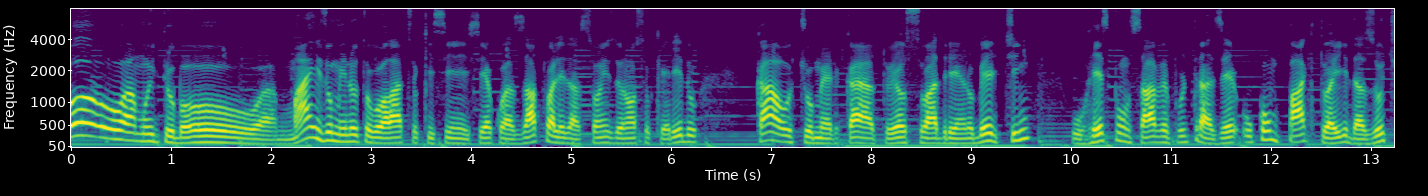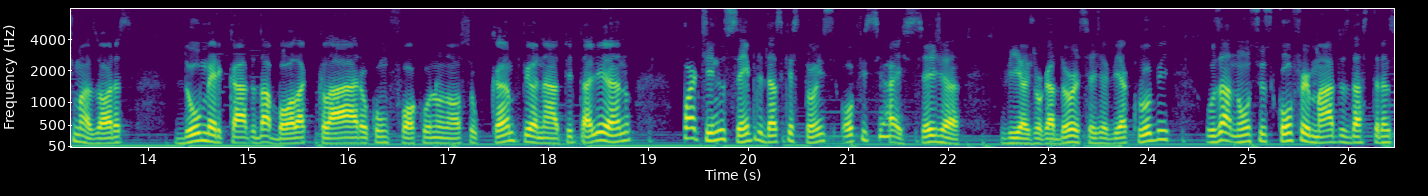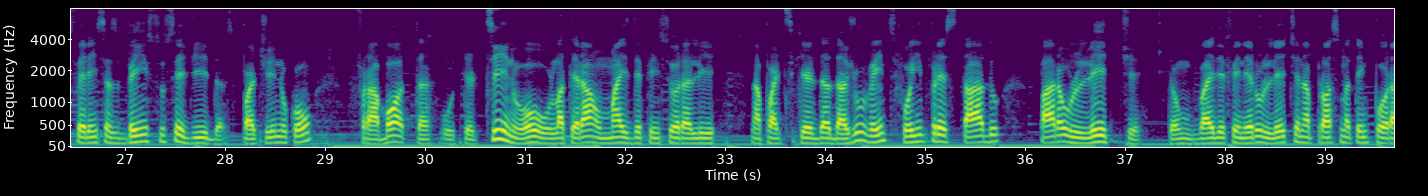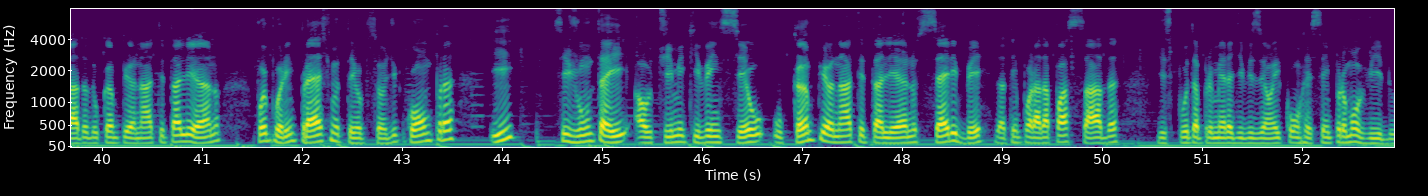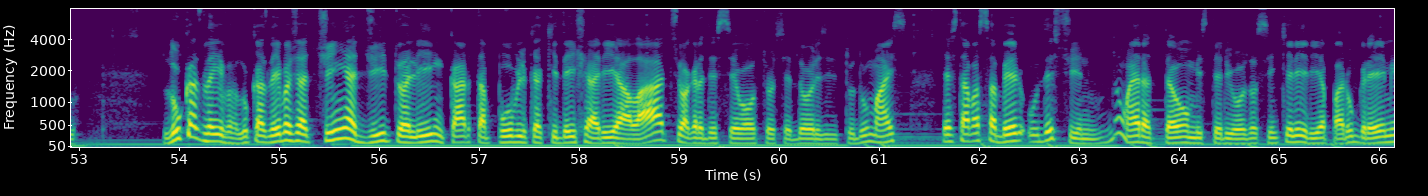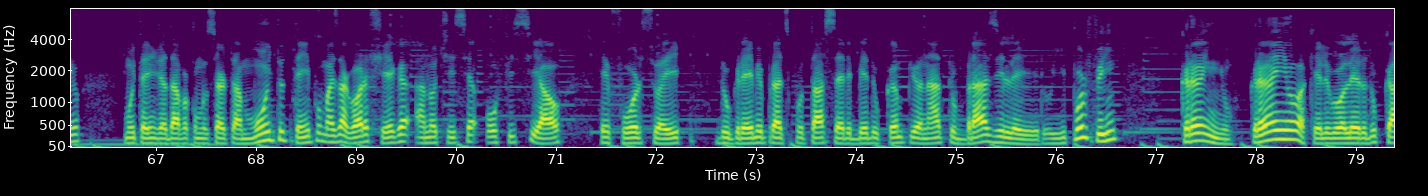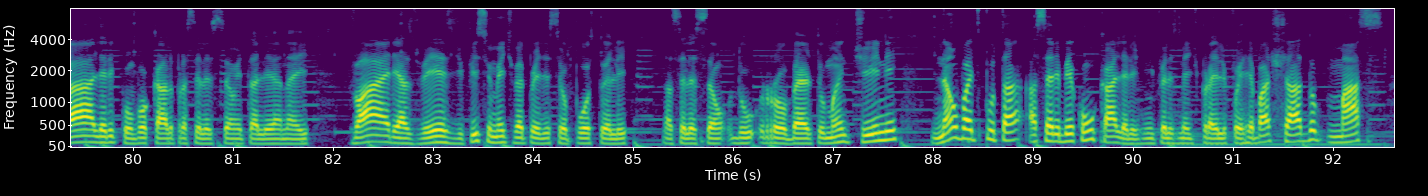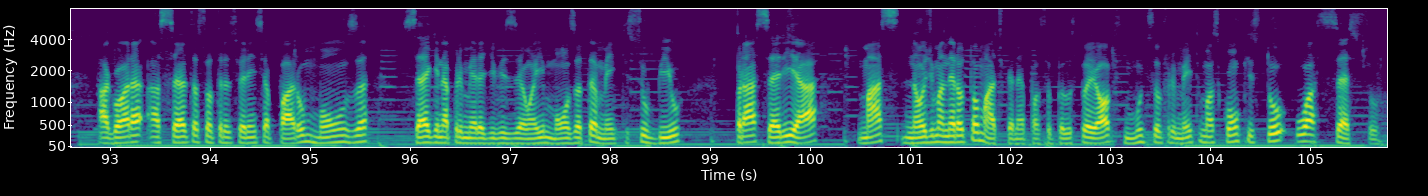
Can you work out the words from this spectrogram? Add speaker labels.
Speaker 1: Boa, muito boa! Mais um Minuto Golazzo que se inicia com as atualizações do nosso querido Calcio Mercato. Eu sou Adriano Bertin, o responsável por trazer o compacto aí das últimas horas do mercado da bola, claro, com foco no nosso campeonato italiano, partindo sempre das questões oficiais, seja via jogador, seja via clube, os anúncios confirmados das transferências bem-sucedidas, partindo com Frabota, o Tercino, ou o lateral mais defensor ali na parte esquerda da Juventus, foi emprestado para o Lecce. Então vai defender o Lecce na próxima temporada do campeonato italiano. Foi por empréstimo, tem opção de compra e se junta aí ao time que venceu o campeonato italiano Série B da temporada passada, disputa a primeira divisão aí com o recém-promovido. Lucas Leiva. Lucas Leiva já tinha dito ali em carta pública que deixaria a Lazio, agradeceu aos torcedores e tudo mais. Estava a saber o destino. Não era tão misterioso assim que ele iria para o Grêmio. Muita gente já dava como certo há muito tempo, mas agora chega a notícia oficial, reforço aí do Grêmio para disputar a Série B do Campeonato Brasileiro. E por fim, Cranho. Cranho, aquele goleiro do Cagliari, convocado para a seleção italiana aí várias vezes, dificilmente vai perder seu posto ali na seleção do Roberto Mantini. Não vai disputar a Série B com o Cagliari, infelizmente para ele foi rebaixado, mas agora acerta sua transferência para o Monza, segue na primeira divisão aí, Monza também que subiu para a Série A, mas não de maneira automática, né? Passou pelos playoffs, muito sofrimento, mas conquistou o acesso.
